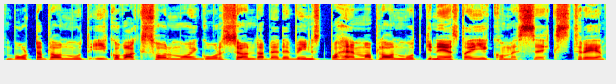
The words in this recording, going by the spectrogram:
bortaplan mot IK Vaxholm och igår söndag blev det vinst på hemmaplan mot Gnesta IK med 6-3.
